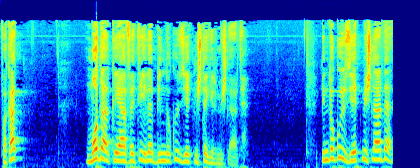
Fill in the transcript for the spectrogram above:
Fakat moda kıyafetiyle 1970'te girmişlerdi. 1970'lerde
